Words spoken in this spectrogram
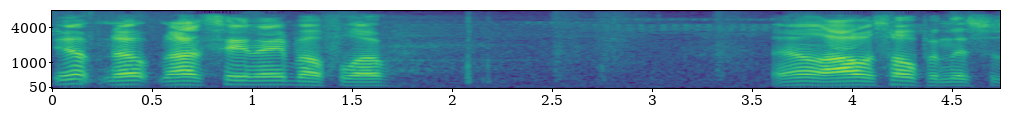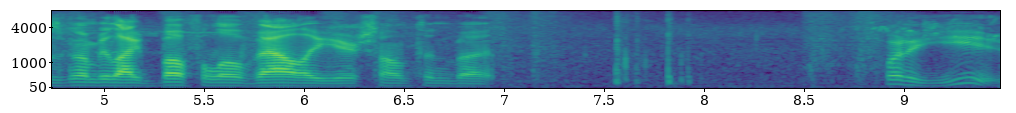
Yep, nope, not seeing any buffalo. Well, I was hoping this was going to be like Buffalo Valley or something, but... What are you?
